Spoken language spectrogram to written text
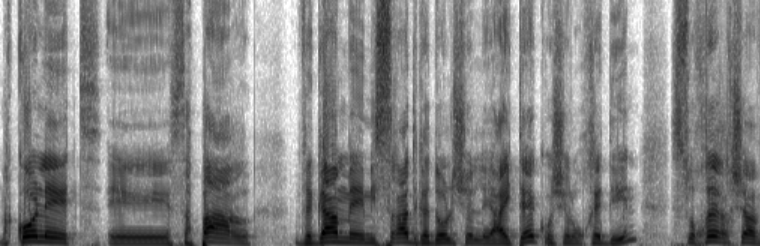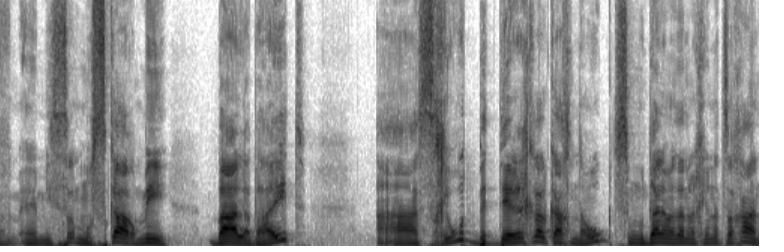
מכולת, אה, ספר וגם אה, משרד גדול של הייטק או של עורכי דין, שוכר עכשיו אה, מושכר מבעל הבית, השכירות בדרך כלל, כך נהוג, צמודה למדד המחירים לצרכן.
